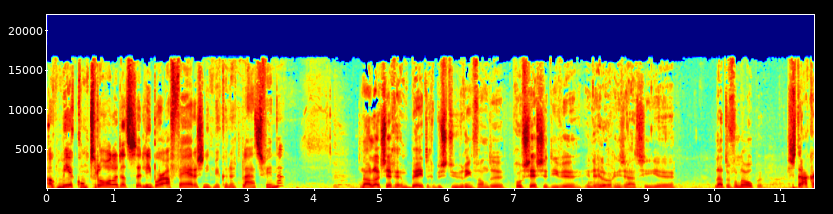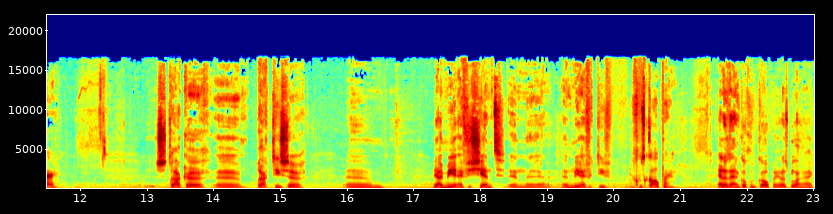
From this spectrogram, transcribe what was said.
Ook meer controle, dat de Libor-affaires niet meer kunnen plaatsvinden? Nou, laat ik zeggen, een betere besturing van de processen... die we in de hele organisatie uh, laten verlopen. Strakker? Strakker, uh, praktischer, ehm, ja, meer efficiënt en, en meer effectief. Goedkoper? En uiteindelijk ook goedkoper, ja, dat is belangrijk.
